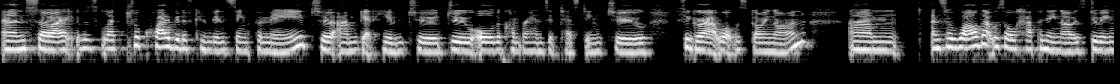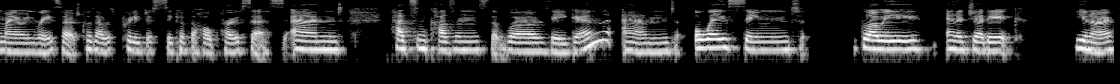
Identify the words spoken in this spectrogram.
and so I it was like took quite a bit of convincing for me to um get him to do all the comprehensive testing to figure out what was going on. Um, and so while that was all happening, I was doing my own research because I was pretty just sick of the whole process and had some cousins that were vegan and always seemed glowy, energetic, you know,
